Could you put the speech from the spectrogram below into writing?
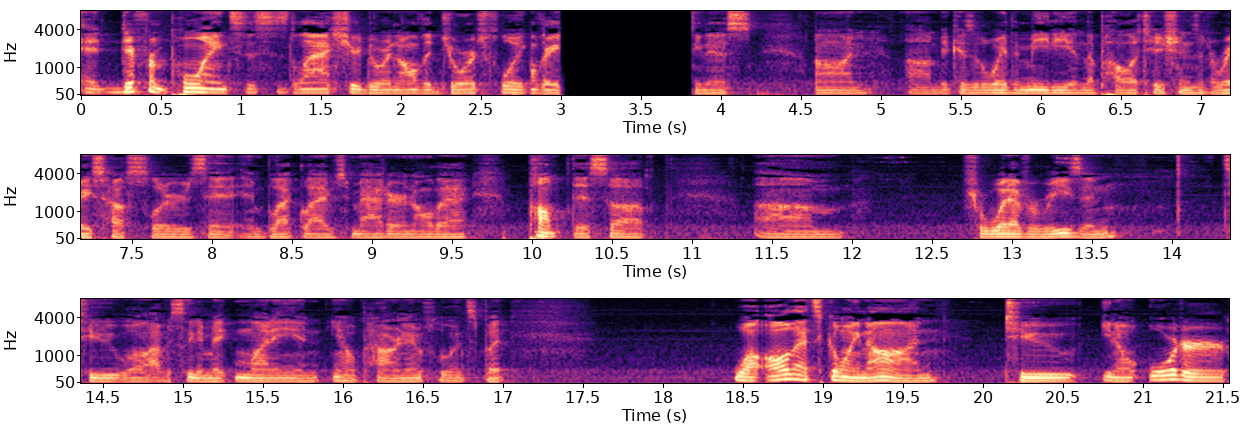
at different points, this is last year during all the George Floyd craziness on um, because of the way the media and the politicians and the race hustlers and, and Black Lives Matter and all that pumped this up um, for whatever reason to well, obviously to make money and you know power and influence, but while all that's going on, to you know order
